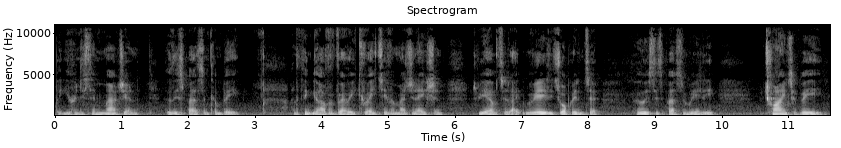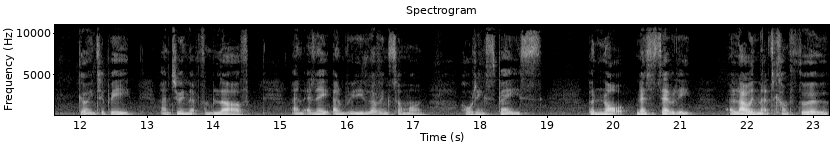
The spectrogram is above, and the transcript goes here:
But you can just imagine who this person can be. And I think you have a very creative imagination to be able to like really drop into who is this person really trying to be, going to be, and doing that from love and, and, and really loving someone, holding space, but not necessarily allowing that to come through,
